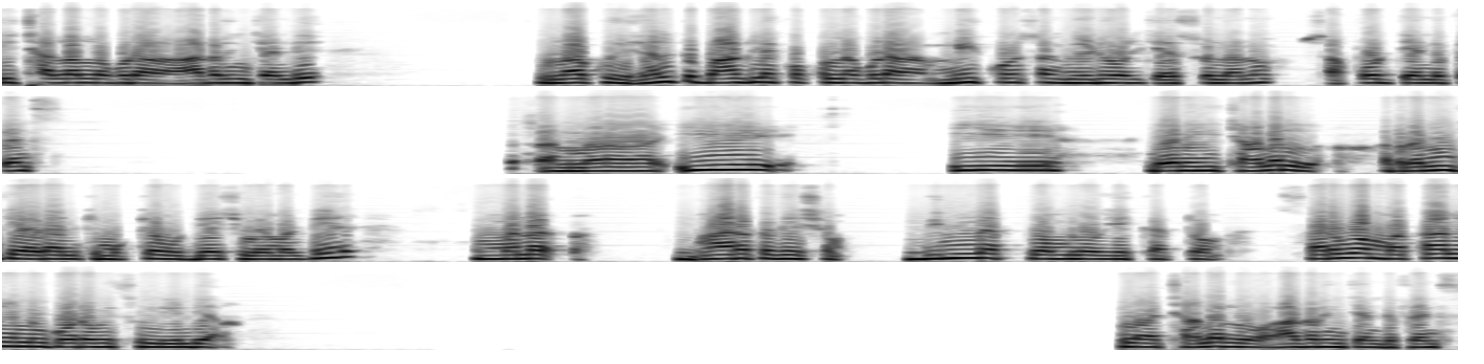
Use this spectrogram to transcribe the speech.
ఈ ఛానల్లో కూడా ఆదరించండి. నాకు హెల్త్ బాగలేకోకుండా కూడా మీకోసం వీడియోలు చేస్తున్నాను. సపోర్ట్ చేయండి ఫ్రెండ్స్. నా ఈ ఈ నేను ఈ ఛానల్ రన్ చేయడానికి ముఖ్య ఉద్దేశం ఏమంటే మన భారతదేశం భిన్నత్వంలో ఏకత్వం సర్వ మతాలను గౌరవిస్తుంది ఇండియా. నా ఛానల్ ఆదరించండి ఫ్రెండ్స్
